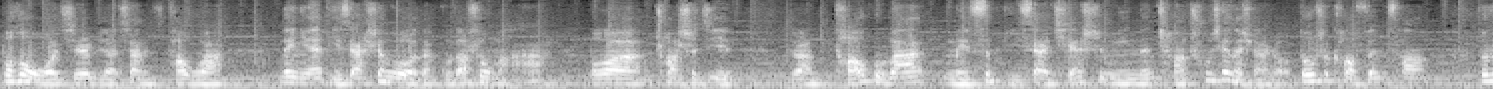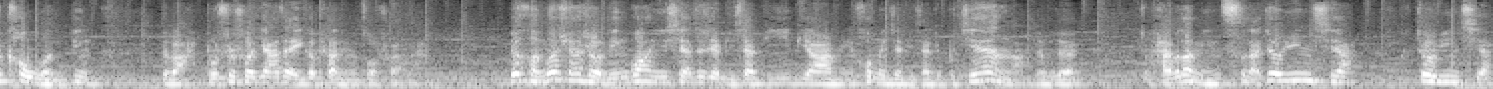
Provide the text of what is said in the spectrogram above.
包括我，其实比较像淘股吧。那年比赛胜过我的古道瘦马，包括创世纪，对吧？淘股吧每次比赛前十名能常出现的选手，都是靠分仓，都是靠稳定，对吧？不是说压在一个票里面做出来的。有很多选手灵光一现，这届比赛第一、第二名，后面这比赛就不见了，对不对？就排不到名次了，就是运气啊，就是运气啊。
